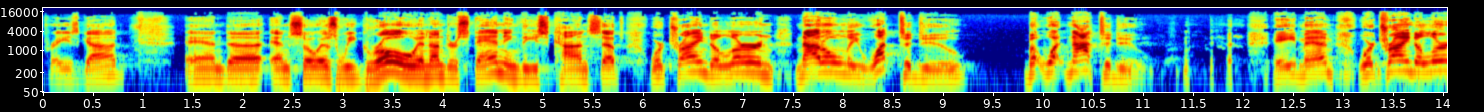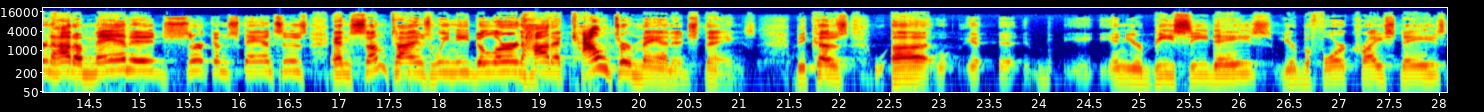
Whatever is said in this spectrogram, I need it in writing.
Praise God. And, uh, and so, as we grow in understanding these concepts, we're trying to learn not only what to do, but what not to do. Amen. We're trying to learn how to manage circumstances, and sometimes we need to learn how to countermanage things. Because uh, in your BC days, your before Christ days,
